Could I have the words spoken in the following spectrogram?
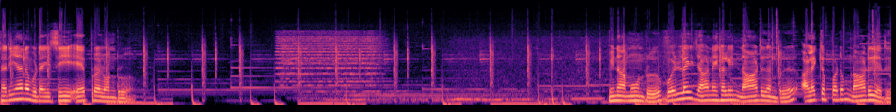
சரியான விடை சி ஏப்ரல் ஒன்று. வினா மூன்று வெள்ளை யானைகளின் நாடு என்று அழைக்கப்படும் நாடு எது?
